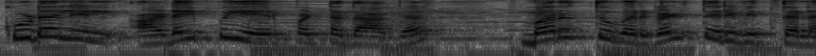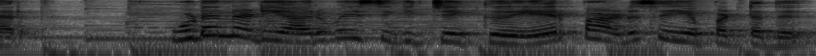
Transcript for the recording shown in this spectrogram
குடலில் அடைப்பு ஏற்பட்டதாக மருத்துவர்கள் தெரிவித்தனர். உடனடி அறுவை சிகிச்சைக்கு ஏற்பாடு செய்யப்பட்டது.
